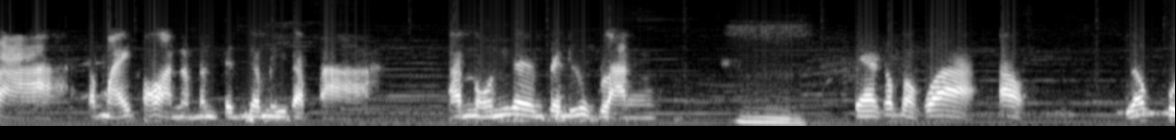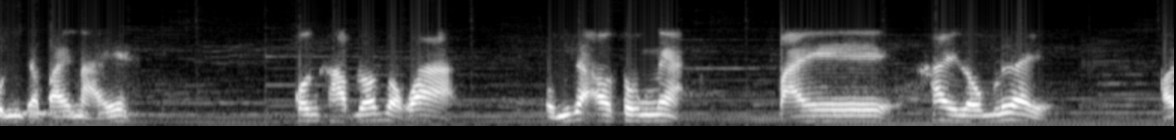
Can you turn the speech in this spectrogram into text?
ป่าสมัยก่อนอะ มันเป็นจะมีแต่ป่าถนนก็ยังเป็นลูกลังอืมแกก็บอกว่า เอ้า แล้วคุณจะไปไหน คนขับรถบอกว่า ผมจะเอาซุงเนี่ย ไปให้ลงเรื่อยเขา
